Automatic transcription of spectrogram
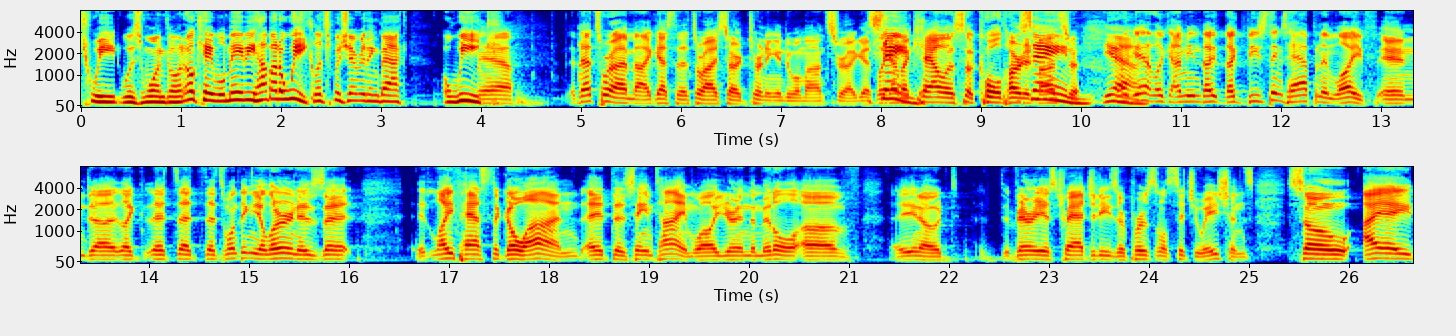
tweet was one going, okay, well, maybe, how about a week? Let's push everything back a week. yeah. That's where I'm. I guess that's where I started turning into a monster. I guess like I'm a callous, a cold-hearted Same. monster. Yeah. like, yeah. Like I mean, like, like these things happen in life, and uh, like that's that, that's one thing you learn is that life has to go on at the same time while you're in the middle of you know various tragedies or personal situations. So I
